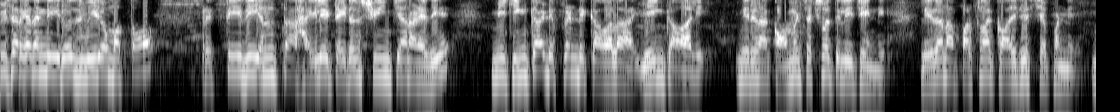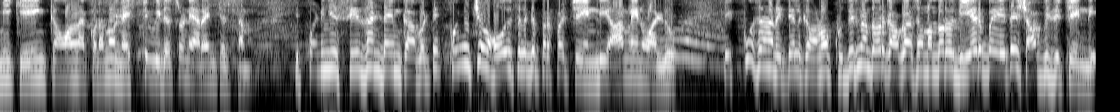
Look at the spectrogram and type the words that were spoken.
చూశారు కదండి ఈరోజు వీడియో మొత్తం. ప్రతిదీ ఎంత హైలైట్ ఐటమ్స్ చూపించాను అనేది మీకు ఇంకా డిఫరెంట్ కావాలా? ఏం కావాలి? మీరు నా కామెంట్ సెక్షన్లో తెలియచేయండి. లేదా నా పర్సనల్ కాల్ చేసి చెప్పండి. మీకు ఏం కావాలన్నా కూడా నెక్స్ట్ వీడియోస్లో నేను అరేంజ్ చేస్తాను. ఇప్పటి నుంచి సీజన్ టైం కాబట్టి కొంచెం హోల్సేల్కి ప్రిఫర్ చేయండి ఆన్లైన్ వాళ్ళు. ఎక్కువ శాతం రిటైల్ కావాలో కుదిరినంత వరకు అవకాశం ఉన్నంత వరకు నియర్ బై అయితే షాప్ విజిట్ చేయండి.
